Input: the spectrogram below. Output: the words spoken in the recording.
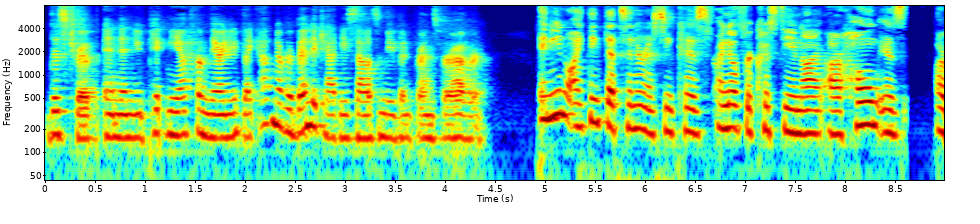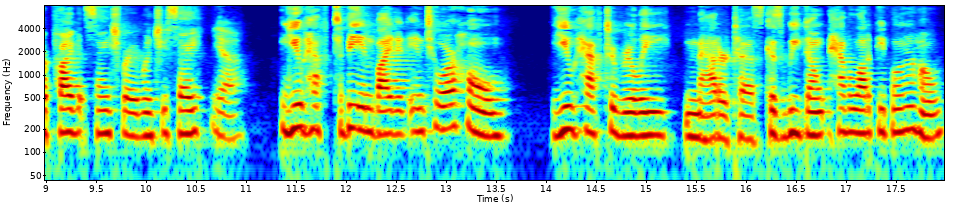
this trip, and then you'd pick me up from there, and you'd like, I've never been to Kathy's house, and we've been friends forever. And you know, I think that's interesting because I know for Christy and I, our home is our private sanctuary. Wouldn't you say? Yeah. You have to be invited into our home. You have to really matter to us because we don't have a lot of people in our home.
